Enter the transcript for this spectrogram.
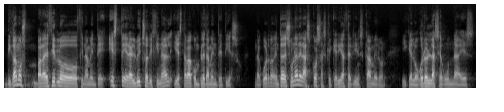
digamos, para decirlo finamente, este era el bicho original y estaba completamente tieso. ¿De acuerdo? Entonces, una de las cosas que quería hacer James Cameron y que logró en la segunda es.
